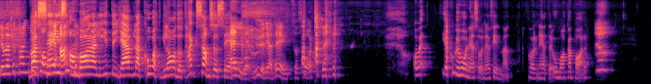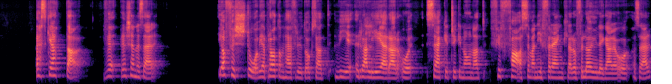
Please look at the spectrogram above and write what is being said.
Ja men för tanken Vad sägs alltid... om bara lite jävla kåt, glad och tacksam Susie? Eller hur, ja det är inte så svårt. Jag kommer ihåg när jag såg den filmen, vad den heter, Omaka par. Jag skrattade, för jag känner så här, jag förstår, vi har pratat om det här förut också, att vi raljerar och säkert tycker någon att fy fasen vad ni förenklar och förlöjligar och, och sådär.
